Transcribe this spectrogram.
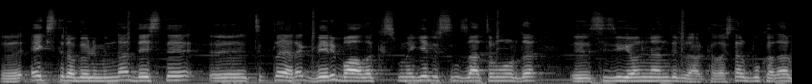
E, ekstra bölümünden desteğe e, tıklayarak veri bağla kısmına gelirsiniz. Zaten orada e, sizi yönlendirir arkadaşlar. Bu kadar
